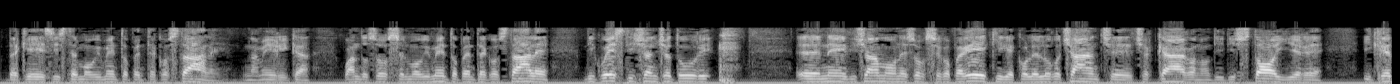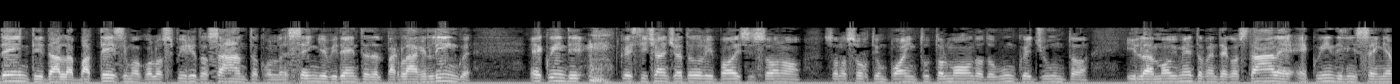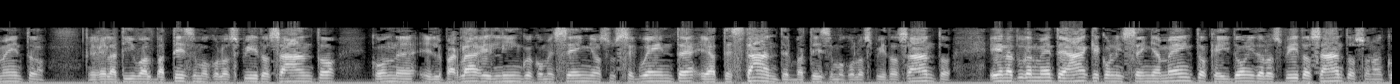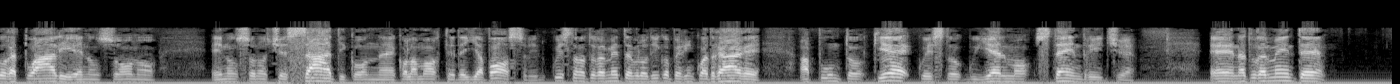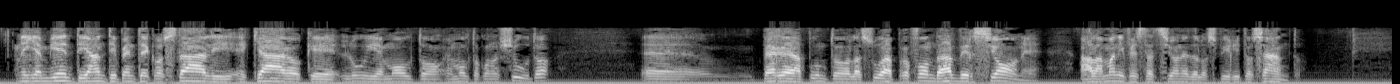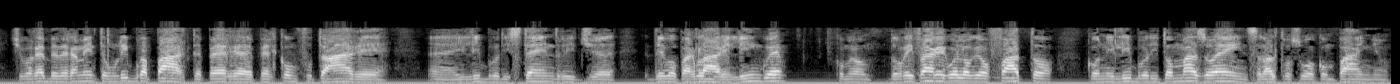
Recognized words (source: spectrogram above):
da che esiste il movimento pentecostale. In America, quando sorse il movimento pentecostale, di questi cianciatori eh, ne, diciamo, ne sorsero parecchi che con le loro ciance cercarono di distogliere i credenti dal battesimo con lo Spirito Santo, con il segno evidente del parlare in lingue e quindi questi cianciatori poi si sono, sono, sorti un po' in tutto il mondo, dovunque è giunto il movimento pentecostale e quindi l'insegnamento relativo al battesimo con lo Spirito Santo, con il parlare in lingue come segno susseguente e attestante il battesimo con lo Spirito Santo e naturalmente anche con l'insegnamento che i doni dello Spirito Santo sono ancora attuali e non sono e non sono cessati con, eh, con, la morte degli apostoli. Questo naturalmente ve lo dico per inquadrare appunto chi è questo Guglielmo Stendridge. Eh, naturalmente negli ambienti antipentecostali è chiaro che lui è molto, è molto conosciuto eh, per appunto la sua profonda avversione alla manifestazione dello Spirito Santo. Ci vorrebbe veramente un libro a parte per, per confutare eh, il libro di Stendridge devo parlare in lingue, come dovrei fare quello che ho fatto con il libro di Tommaso Heinz, l'altro suo compagno,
